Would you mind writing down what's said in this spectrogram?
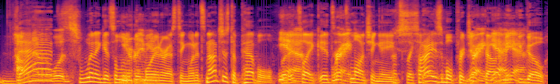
Popping out of That's the woods. when it gets a You little know what bit I more mean? interesting. When it's not just a pebble, but Yeah, it's like it's, right. it's launching a That's like the- sizable projectile Right, yeah, to make yeah. you go,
